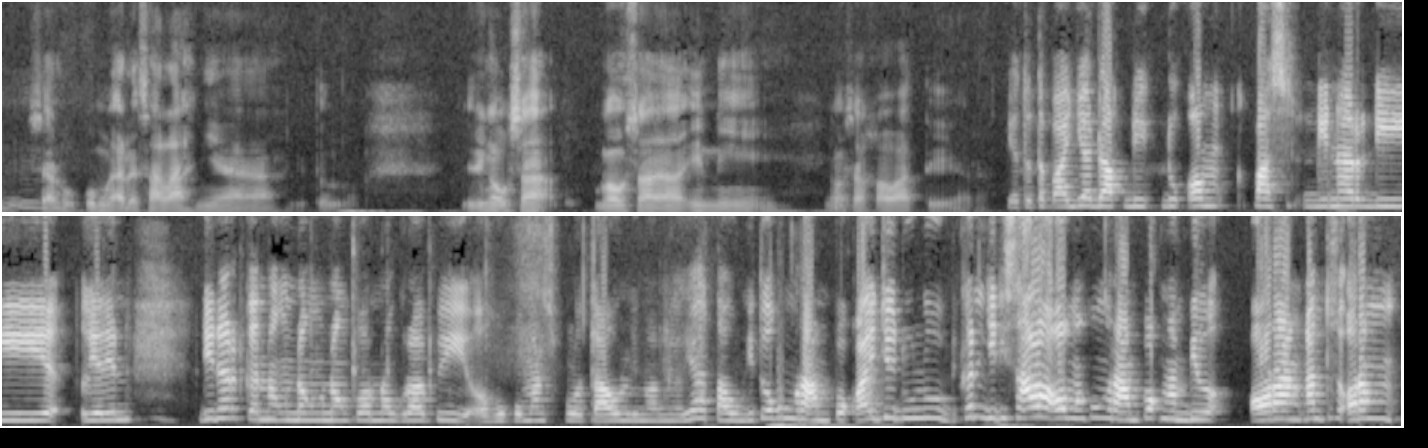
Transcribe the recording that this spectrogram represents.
Mm-mm. secara hukum nggak ada salahnya gitu loh. Jadi nggak usah nggak usah ini nggak usah khawatir Ya tetap aja dak dikduk Om pas dinner di liatin dinner kena undang-undang pornografi eh, hukuman 10 tahun 5 miliar. Ya tahu gitu aku ngerampok aja dulu. Kan jadi salah Om aku ngerampok ngambil orang kan terus orang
